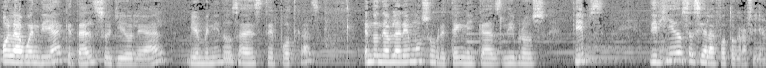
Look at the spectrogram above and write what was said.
Hola, buen día, ¿qué tal? Soy Gio Leal. Bienvenidos a este podcast en donde hablaremos sobre técnicas, libros, tips dirigidos hacia la fotografía,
